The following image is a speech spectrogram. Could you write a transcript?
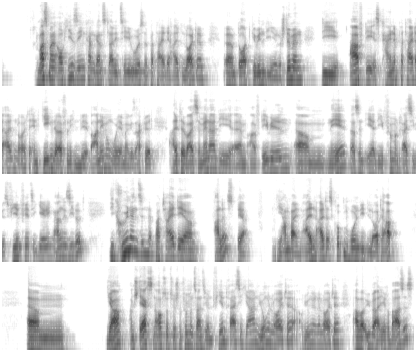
was man auch hier sehen kann, ganz klar, die CDU ist eine Partei der alten Leute. Ähm, dort gewinnen die ihre Stimmen. Die AfD ist keine Partei der alten Leute, entgegen der öffentlichen Wahrnehmung, wo ja immer gesagt wird, alte weiße Männer, die ähm, AfD wählen. Ähm, nee, da sind eher die 35- bis 44-Jährigen angesiedelt. Die Grünen sind eine Partei der alles, der, die haben bei allen Altersgruppen, holen die die Leute ab. Ähm, ja, am stärksten auch so zwischen 25 und 34 Jahren, junge Leute, jüngere Leute, aber überall ihre Basis.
